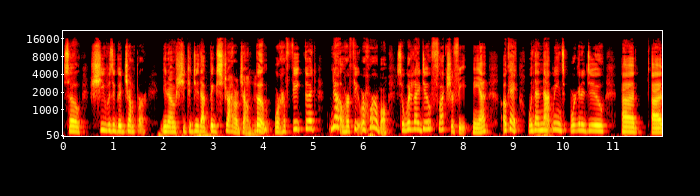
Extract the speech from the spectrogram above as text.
So she was a good jumper. You know, she could do that big straddle jump. Mhm. Boom. Were her feet good? No, her feet were horrible. So what did I do? Flex your feet, Nia. Okay. Well, then that means we're going to do, uh, uh,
